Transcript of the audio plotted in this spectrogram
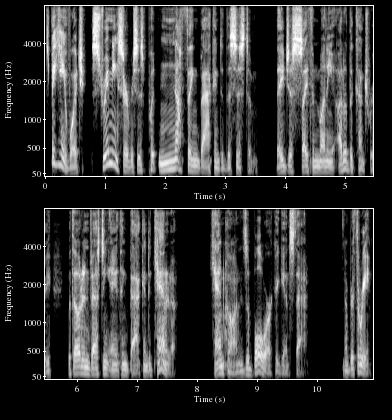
speaking of which, streaming services put nothing back into the system. They just siphon money out of the country without investing anything back into Canada. CanCon is a bulwark against that. Number three,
